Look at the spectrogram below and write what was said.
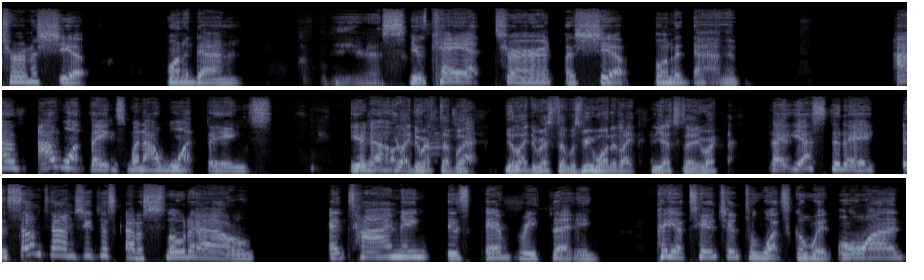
turn a ship on a dime. Yes. You can't turn a ship on a dime. I I want things when I want things. You know. You like the rest of us. You're like the rest of us. We wanted like yesterday, right? Like yesterday. And sometimes you just gotta slow down and timing is everything. Pay attention to what's going on.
